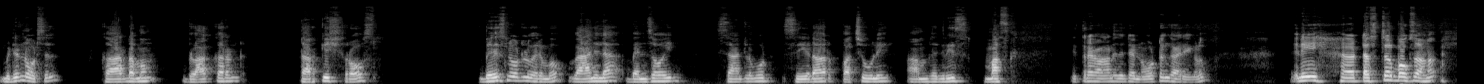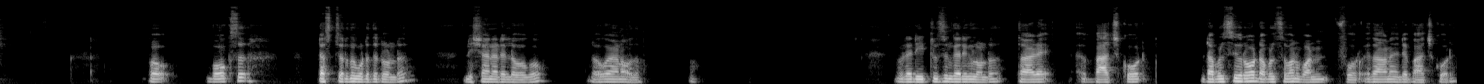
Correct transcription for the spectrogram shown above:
middle നോട്ട്സിൽ cardamom black currant Turkish rose base നോട്ടിൽ വരുമ്പോൾ vanilla benzoin sandalwood cedar patchouli ambergris musk ഇത്രയാണ് ഇതിന്റെ നോട്ടും കാര്യങ്ങളും. ഇനി ടെസ്റ്റർ ബോക്സ് ആണ്. ഇപ്പോൾ ബോക്സ് ടെസ്റ്ററിന് കൊടുത്തിട്ടുണ്ട്. നിഷാനയുടെ ലോഗോ ലോഗോ ആണോ അത്? ഇവിടെ ഡീറ്റെയിൽസും കാര്യങ്ങളുണ്ട്. താഴെ batch code double zero double seven one four ഇതാണ് ഇതിന്റെ ബാച്ച് കോഡ്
